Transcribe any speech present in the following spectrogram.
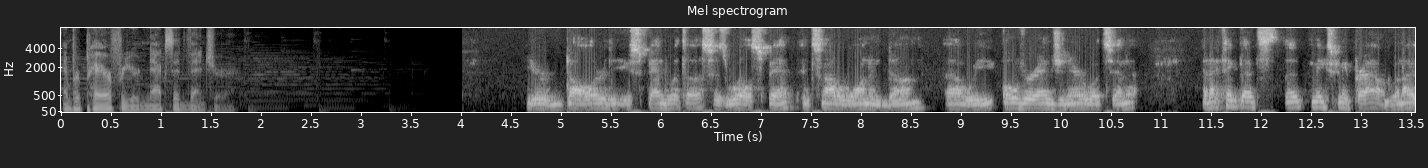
and prepare for your next adventure your dollar that you spend with us is well spent. It's not a one and done. Uh, we over engineer what's in it, and I think that's that makes me proud. When I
